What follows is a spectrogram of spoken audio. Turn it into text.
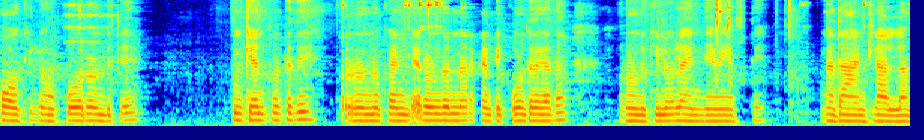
పావు కిలో కూర వండితే ఇంకెంత ఉంటుంది? రెండు కంటే రెండున్నర కంటే ఎక్కువ ఉంటుంది కదా. రెండు కిలోలు అయింది ఏమి చెప్తే ఇంకా దాంట్లో అల్లం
